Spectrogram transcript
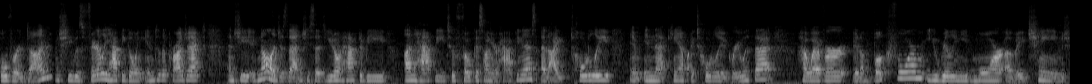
overdone. She was fairly happy going into the project and she acknowledges that and she says you don't have to be unhappy to focus on your happiness and I totally am in that camp. I totally agree with that. However, in a book form, you really need more of a change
